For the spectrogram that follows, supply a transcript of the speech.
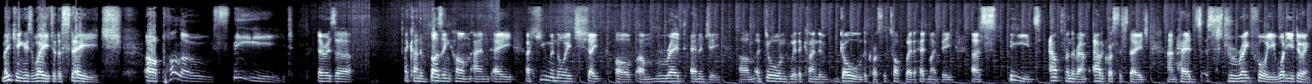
Making his way to the stage, Apollo Speed. There is a a kind of buzzing hum and a, a humanoid shape of um, red energy um, adorned with a kind of gold across the top where the head might be uh, speeds out from the ramp out across the stage and heads straight for you what are you doing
